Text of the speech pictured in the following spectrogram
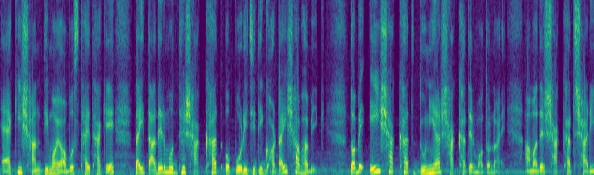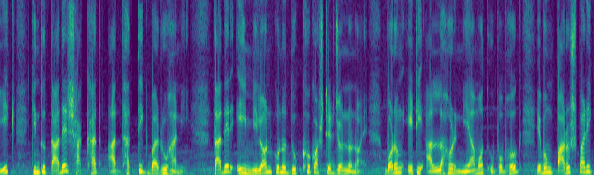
একই শান্তিময় অবস্থায় থাকে, তাই তাদের মধ্যে সাক্ষাৎ ও পরিচিতি ঘটাই স্বাভাবিক। তবে এই সাক্ষাৎ দুনিয়ার সাক্ষাতের মতো নয়। আমাদের সাক্ষাৎ শারীরিক, কিন্তু তাদের সাক্ষাৎ আধ্যাত্মিক বা রুহানি। তাদের এই মিলন কোনো দুঃখ কষ্টের জন্য নয়, বরং এটি আল্লাহর নিয়ামত উপভোগ এবং পারস্পরিক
